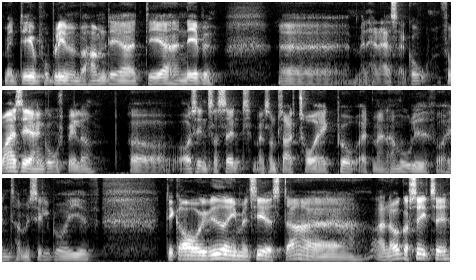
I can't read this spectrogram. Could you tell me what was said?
Men det er jo problemet med ham, det er, at det er han næppe. Øh, men han er altså god. For mig ser han en god spiller og også interessant, men som sagt tror jeg ikke på, at man har mulighed for at hente ham i Silkeborg IF. Det graver vi videre i, Mathias. Der er, er nok at se til.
